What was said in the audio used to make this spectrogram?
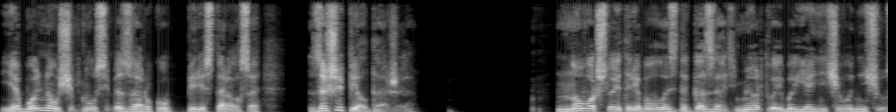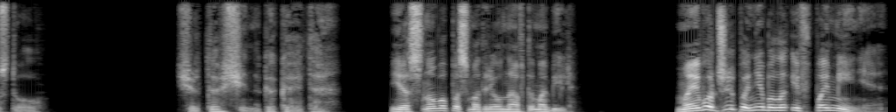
Я больно ущипнул себя за руку, перестарался, зашипел даже. Но вот что и требовалось доказать, мертвый бы я ничего не чувствовал. Чертовщина какая-то. Я снова посмотрел на автомобиль. Моего джипа не было и в помине.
